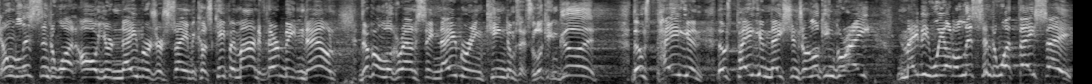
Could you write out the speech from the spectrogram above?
Don't listen to what all your neighbors are saying because keep in mind, if they're beaten down, they're going to look around and see neighboring kingdoms that's looking good. Those pagan, those pagan nations are looking great. Maybe we ought to listen to what they say.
